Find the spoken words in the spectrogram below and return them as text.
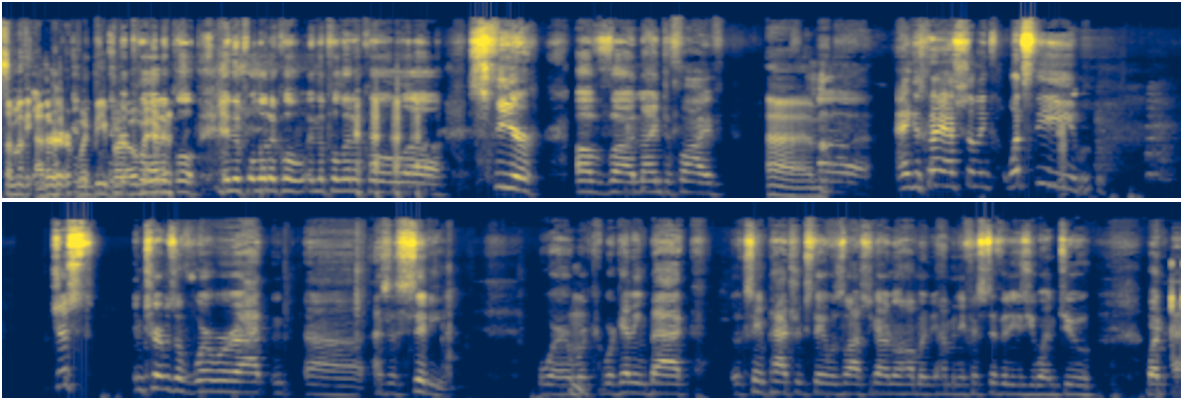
Some of the other would be in the borough mayors. political in the political in the political uh, sphere of uh, nine to five. Um, Uh, Angus, can I ask something? What's the just in terms of where we're at uh, as a city, where Hmm. we're, we're getting back? St. Patrick's Day was last week. I don't know how many how many festivities you went to, but uh,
